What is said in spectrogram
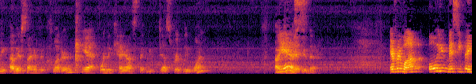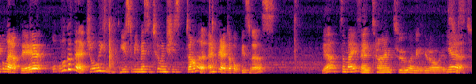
the other side of the clutter yeah. or the chaos that you desperately want, I Yes. can get you there. Everyone, all you messy people out there, look at that. Julie used to be messy too and she's done it and created a whole business. Yeah. It's amazing. And time too. I mean, you know, it's Yeah. just.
